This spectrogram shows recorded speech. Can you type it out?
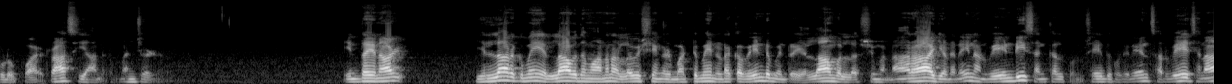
கொடுப்பாள் ராசியானர் மஞ்சள் இன்றைய நாள் எல்லாருக்குமே எல்லா விதமான நல்ல விஷயங்கள் மட்டுமே நடக்க வேண்டும் என்று எல்லாம் வல்ல ஸ்ரீமன் நாராயணனை நான் வேண்டி சங்கல்பம் செய்து கொள்கிறேன். சர்வே ஜனா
